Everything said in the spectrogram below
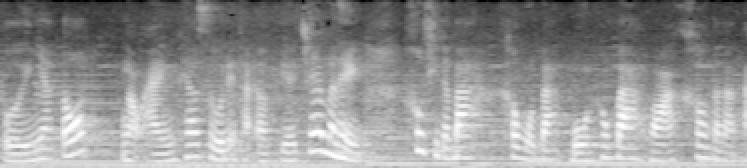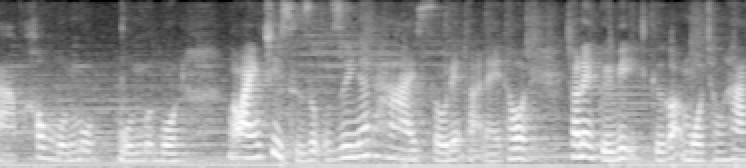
với nhà tốt Ngọc Ánh theo số điện thoại ở phía trên màn hình 0983 013 403 hóa 0888 041 414. Ngọc Ánh chỉ sử dụng duy nhất hai số điện thoại này thôi. Cho nên quý vị cứ gọi một trong hai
